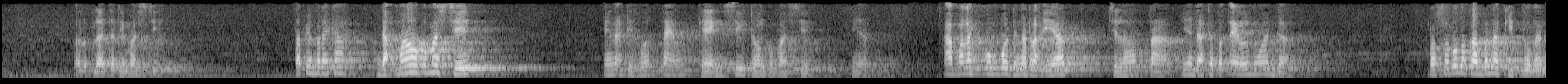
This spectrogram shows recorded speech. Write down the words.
Lalu belajar di masjid. Tapi mereka tidak mau ke masjid. Enak di hotel, gengsi dong ke masjid. Ya. Apalagi kumpul dengan rakyat jelata, ya tidak dapat ilmu Anda. Rasulullah kan pernah gitu kan?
